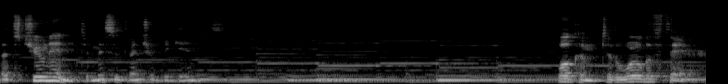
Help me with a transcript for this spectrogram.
let's tune in to Misadventure Begins. Welcome to the world of Thayer.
